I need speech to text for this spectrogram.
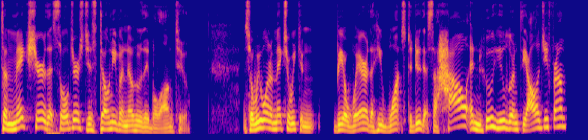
to make sure that soldiers just don't even know who they belong to. And so we want to make sure we can be aware that he wants to do that. So how and who you learn theology from,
